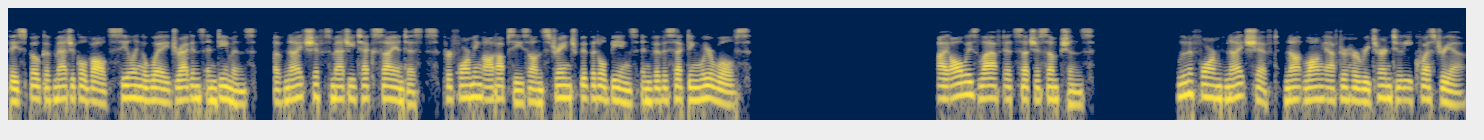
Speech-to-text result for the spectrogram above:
they spoke of magical vaults sealing away dragons and demons, of night shifts magitech scientists performing autopsies on strange bipedal beings and vivisecting werewolves. I always laughed at such assumptions. Luna formed night shift not long after her return to Equestria.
